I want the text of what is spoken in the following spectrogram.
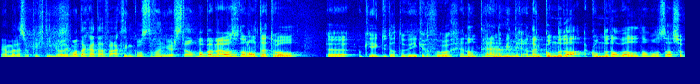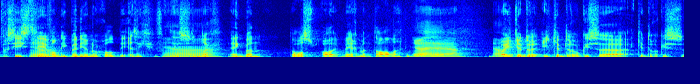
Ja, maar dat is ook echt niet nodig, want dat gaat dan vaak ten koste van je herstel. maar bij mij was het dan altijd wel, eh, oké, ik doe dat de week ervoor en dan trainde Ja. minder. En dan kon je dat, kon je dat wel. Dan was dat zo precies hetgeen Ja. van, ik ben hier nog wel bezig voor Ja. deze zondag. En ik ben, dat was oh, meer mentaal, hè. Ja, ja, ja. Ja. Maar ik heb, er, ik, heb er ook eens, eh, ik heb er ook eens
